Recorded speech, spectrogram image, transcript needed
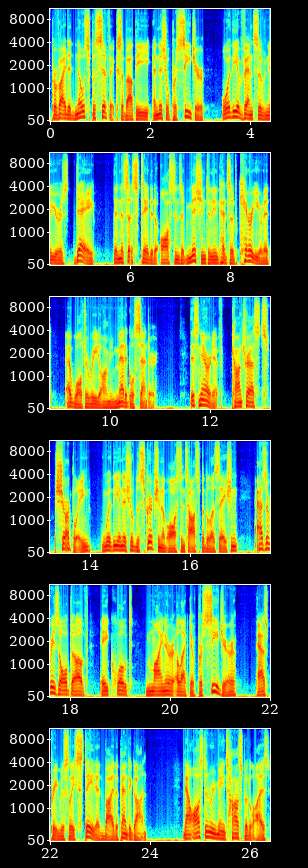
provided no specifics about the initial procedure or the events of New Year's Day that necessitated Austin's admission to the intensive care unit at Walter Reed Army Medical Center. This narrative contrasts sharply with the initial description of Austin's hospitalization as a result of a quote minor elective procedure as previously stated by the Pentagon. Now Austin remains hospitalized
